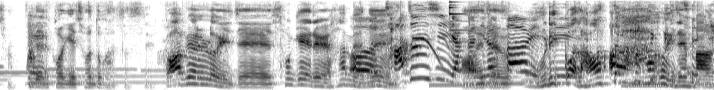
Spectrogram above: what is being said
그쵸. 근데 네. 거기에 저도 갔었어요. 과별로 이제 소개를 어, 하면은 자존심 약간 어, 이런 이제 싸움이 우리. 과 나왔다 어, 하고 이제 그치. 막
